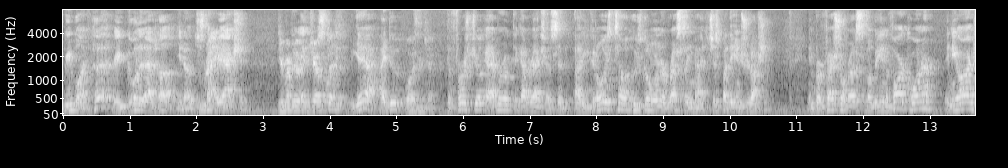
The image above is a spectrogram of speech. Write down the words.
rewind, huh, re- going to that huh, you know, just Right. that reaction. Do you remember what Like, the joke study- yeah, I do. What was the joke? The first joke I ever wrote that got a reaction, I said, uh, you can always tell who's going to win a wrestling match just by the introduction. In professional wrestling, will be in the far corner, in the orange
